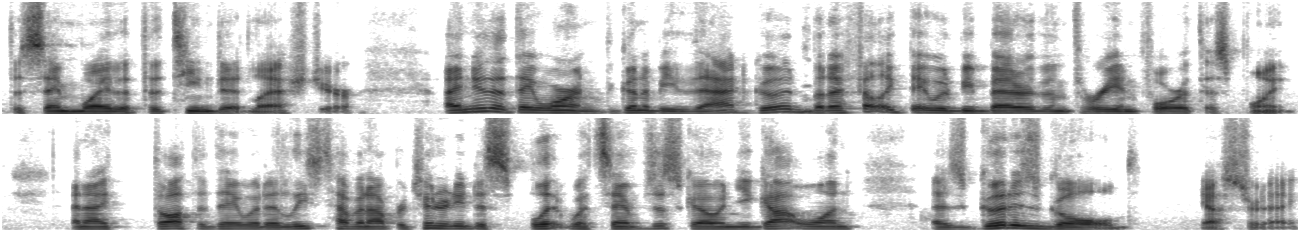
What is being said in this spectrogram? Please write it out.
the same way that the team did last year? I knew that they weren't going to be that good, but I felt like they would be better than three and four at this point. And I thought that they would at least have an opportunity to split with San Francisco, and you got one as good as gold yesterday.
